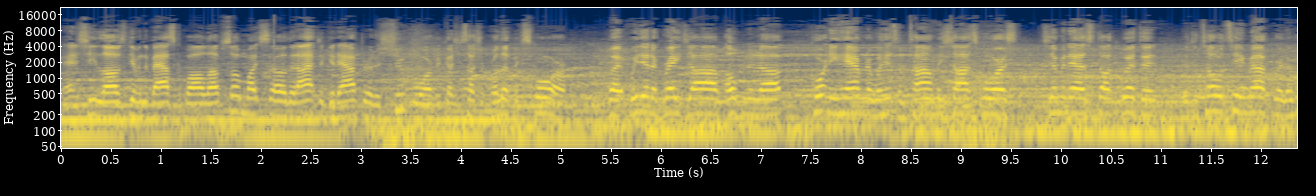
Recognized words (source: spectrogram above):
And she loves giving the basketball up so much so that I have to get after her to shoot more because she's such a prolific scorer. But we did a great job opening it up. Courtney Hamner will hit some timely shots for us. Jimenez stuck with it. It's a total team effort, and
